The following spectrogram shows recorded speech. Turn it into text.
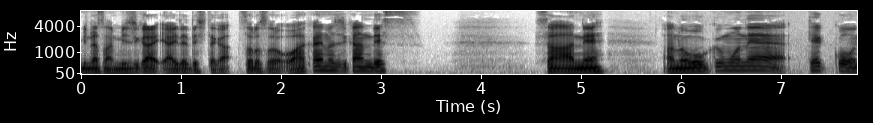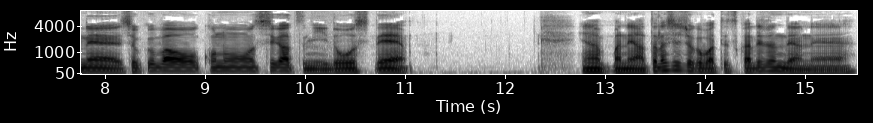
皆さん短い間でしたが、そろそろお別れの時間です。さあね、あの、僕もね、結構ね、職場をこの4月に移動して、やっぱね、新しい職場って疲れるんだよね。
